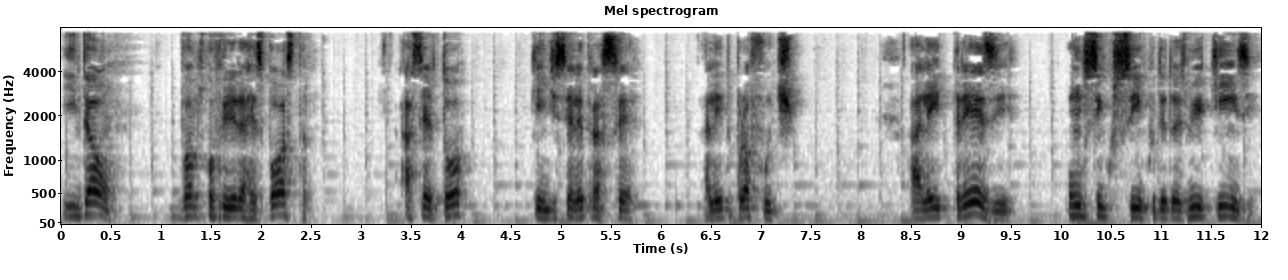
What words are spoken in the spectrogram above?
Então, vamos conferir a resposta? Acertou quem disse a letra C, a lei do Profut. A lei 13 155 de 2015,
